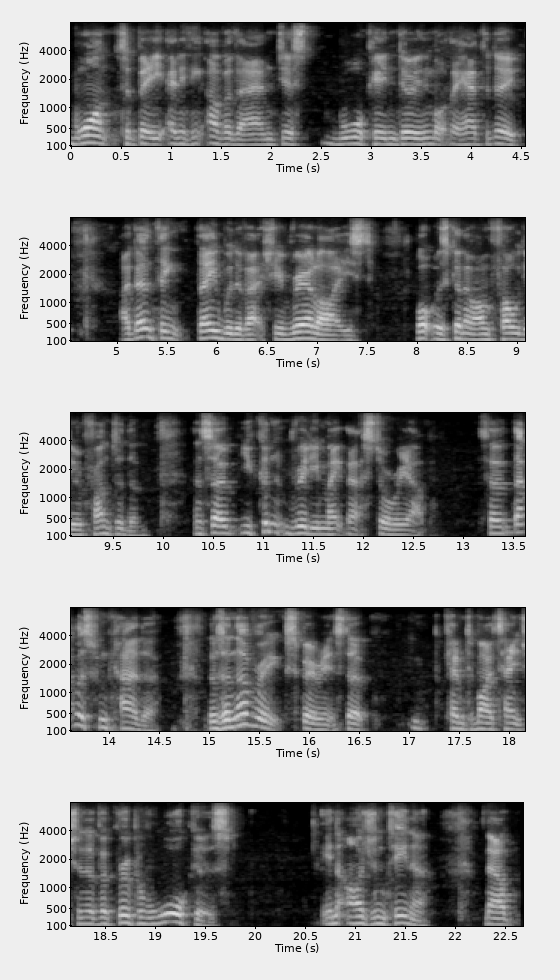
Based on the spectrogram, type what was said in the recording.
want to be anything other than just walk in doing what they had to do. I don't think they would have actually realized what was going to unfold in front of them. And so you couldn't really make that story up. So that was from Canada. There was another experience that came to my attention of a group of walkers in Argentina. Now,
